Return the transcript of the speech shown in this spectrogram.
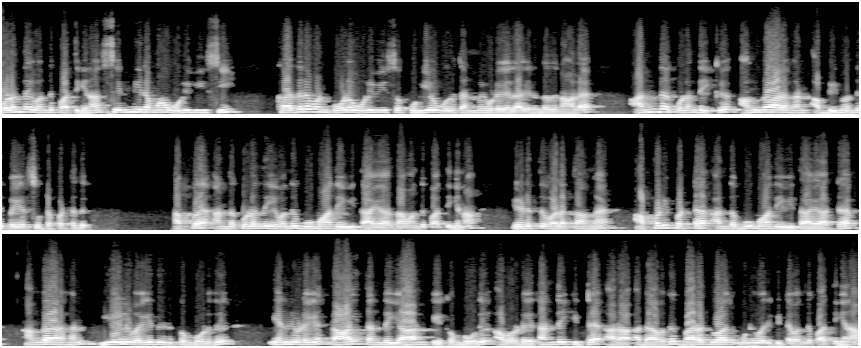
குழந்தை வந்து பார்த்தீங்கன்னா செந்நிறமா ஒளி வீசி கதிரவன் போல ஒளி வீசக்கூடிய ஒரு தன்மையுடையதாக இருந்ததுனால அந்த குழந்தைக்கு அங்காரகன் அப்படின்னு வந்து பெயர் சூட்டப்பட்டது. அப்ப அந்த குழந்தைய வந்து பூமாதேவி தாயார் தான் வந்து பாத்தீங்கன்னா எடுத்து வளர்த்தாங்க. அப்படிப்பட்ட அந்த பூமாதேவி தாயார்கிட்ட அங்காரகன் ஏழு வயது இருக்கும் பொழுது என்னுடைய தாய் தந்தை யாருன்னு கேட்கும்போது அவருடைய தந்தை கிட்ட அதாவது பரத்வாஜ் முனிவர் கிட்ட வந்து பாத்தீங்கன்னா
